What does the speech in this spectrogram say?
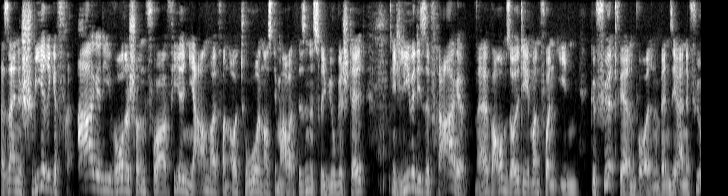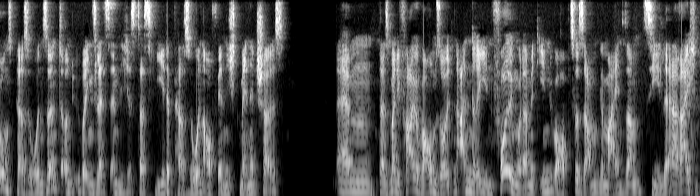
das ist eine schwierige Frage, die wurde schon vor vielen Jahren mal von Autoren aus dem Harvard Business Review gestellt. Ich liebe diese Frage. Ne? Warum sollte jemand von Ihnen geführt werden wollen? Und wenn Sie eine Führungsperson sind, und übrigens letztendlich ist das jede Person, auch wer nicht Manager ist, ähm, dann ist mal die Frage, warum sollten andere Ihnen folgen oder mit Ihnen überhaupt zusammen gemeinsam Ziele erreichen?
